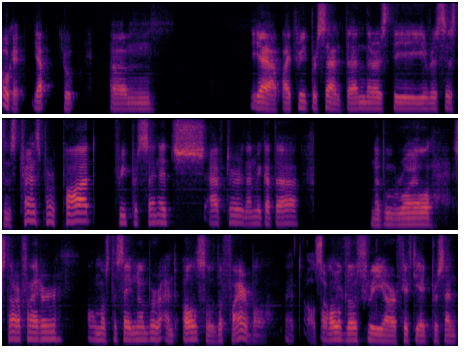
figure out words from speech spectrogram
Okay, yep, true. Um, yeah, by 3%. Then there's the Resistance Transport Pod, 3 percentage after. Then we got the Naboo Royal Starfighter, almost the same number, and also the Fireball. At Also all of those three are 58%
